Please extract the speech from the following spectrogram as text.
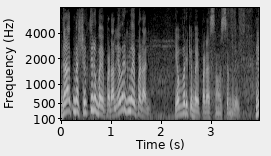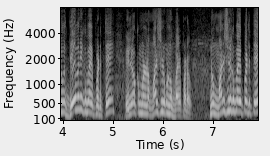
దురాత్మ శక్తులకు భయపడాలి? ఎవరికి భయపడాలి? ఎవరికి భయపడాల్సిన అవసరం లేదు. నువ్వు దేవునికి భయపడితే ఈ లోకంలో మనుషులకు నువ్వు భయపడవు. నువ్వు మనుషులకు భయపడితే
